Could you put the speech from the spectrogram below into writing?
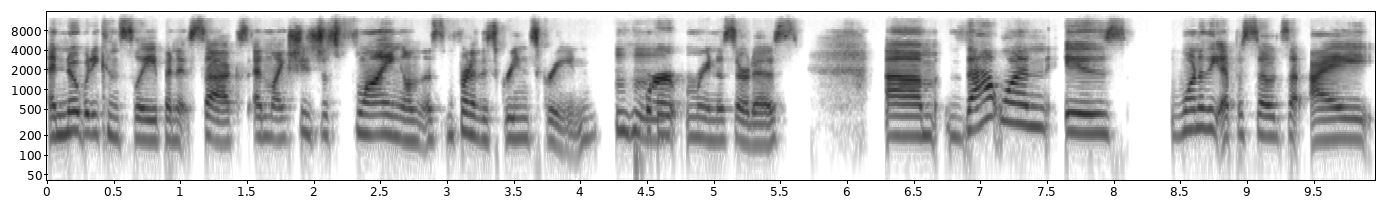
and nobody can sleep and it sucks. And like she's just flying on this in front of this green screen mm-hmm. for Marina Sirtis. Um, that one is one of the episodes that I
